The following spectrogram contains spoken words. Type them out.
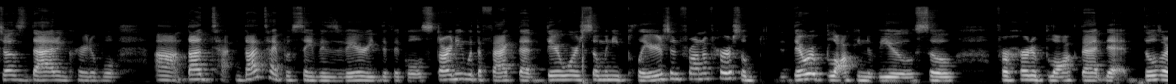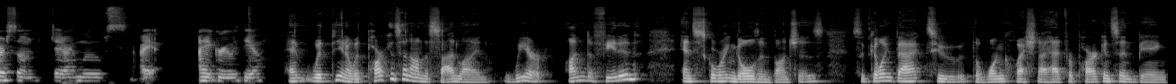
just that incredible. Uh, that that type of save is very difficult starting with the fact that there were so many players in front of her so they were blocking the view. So for her to block that that those are some jedi moves. I i agree with you and with you know with Parkinson on the sideline, we are undefeated and scoring goals in bunches. So going back to the one question I had for Parkinson being,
